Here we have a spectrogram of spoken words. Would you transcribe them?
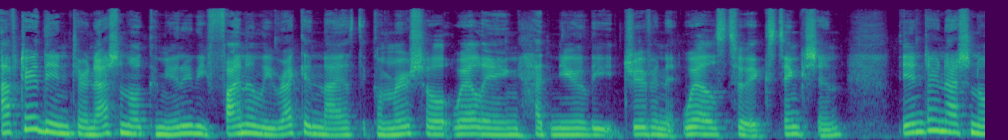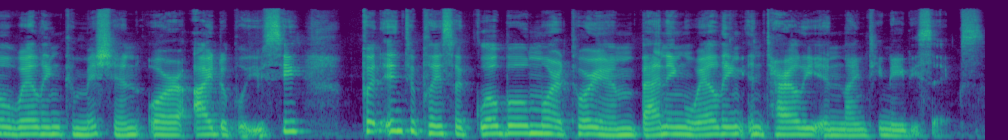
After the international community finally recognized the commercial whaling had nearly driven whales to extinction, the International Whaling Commission, or IWC, put into place a global moratorium banning whaling entirely in 1986.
